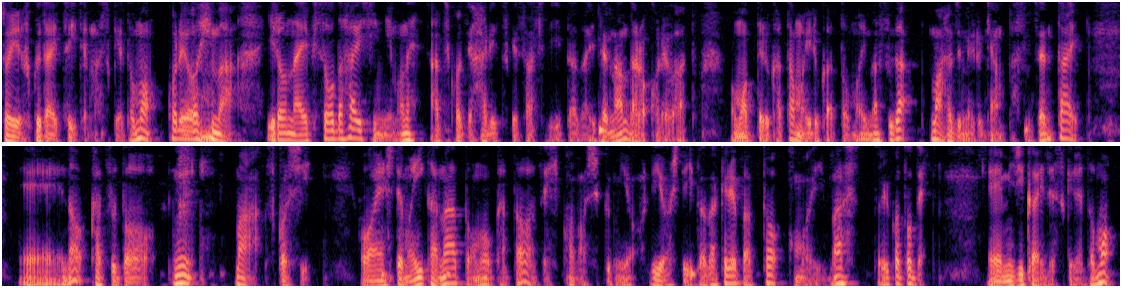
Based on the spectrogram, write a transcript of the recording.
という副題ついてますけども、これを今、いろんなエピソード配信にもね、あちこち貼り付けさせていただいて、なんだろうこれはと思ってる方もいるかと思いますが、まあ、始めるキャンパス全体の活動に、まあ、少し応援してもいいかなと思う方は、ぜひこの仕組みを利用していただければと思います。ということで、えー、短いですけれども、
